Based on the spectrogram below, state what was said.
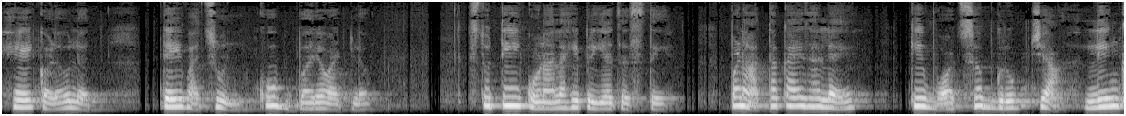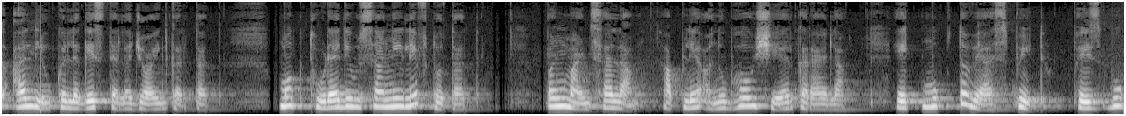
हे कळवलं ते वाचून खूप बरं वाटलं. स्तुती कोणालाही प्रियच असते. पण आता काय झालंय की व्हॉट्सअप ग्रुपच्या लिंक आली. लोक लगेच त्याला जॉईन करतात. मग थोड्या दिवसांनी लिफ्ट होतात. पण माणसाला आपले अनुभव शेअर करायला एक मुक्त व्यासपीठ फेसबुक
